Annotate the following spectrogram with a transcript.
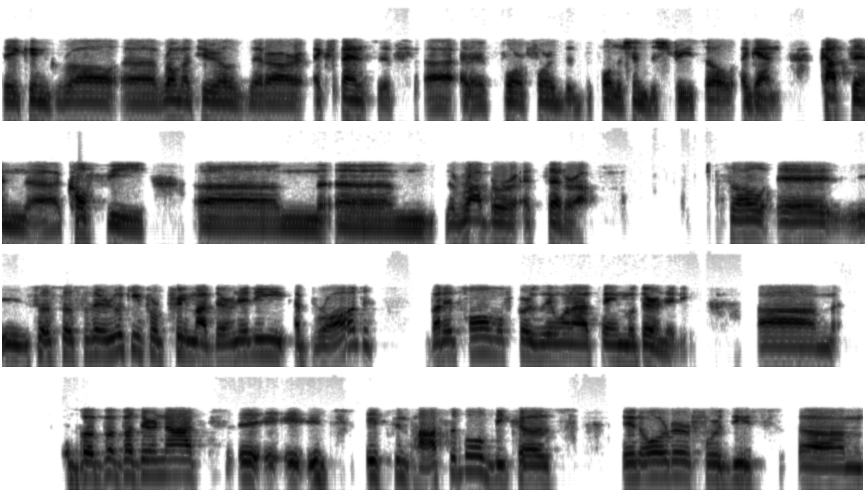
they can grow uh, raw materials that are expensive uh, for for the, the, Polish industry. So again, cotton, uh, coffee, um, um, rubber, etc. So, uh, so, so, so they're looking for pre-modernity abroad, but at home, of course, they want to attain modernity. Um, but, but, but they're not. It, it's it's impossible because in order for these um,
